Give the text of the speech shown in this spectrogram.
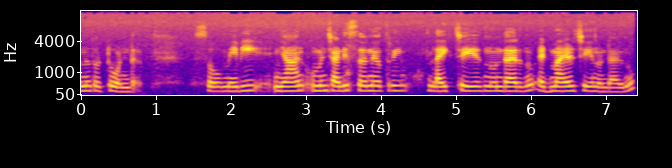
അന്ന് തൊട്ടും ഉണ്ട്. സോ മേ ബി ഞാൻ ഉമ്മൻചാണ്ടി സാറിനെ ഒത്തിരി ലൈക്ക് ചെയ്യുന്നുണ്ടായിരുന്നു അഡ്മയർ ചെയ്യുന്നുണ്ടായിരുന്നു.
